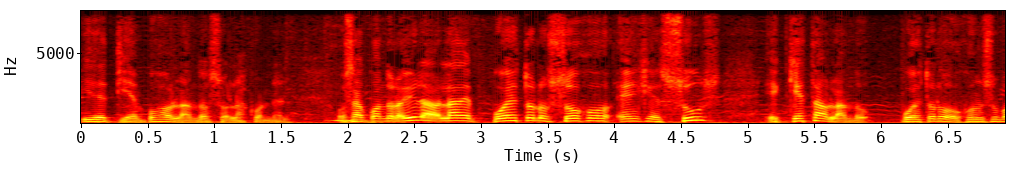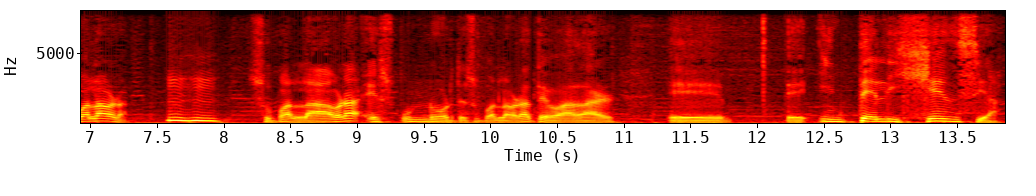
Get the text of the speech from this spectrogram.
y de tiempos hablando a solas con Él. O sea, cuando la Biblia habla de puesto los ojos en Jesús, eh, ¿qué está hablando? Puesto los ojos en su palabra. Su palabra es un norte, su palabra te va a dar eh, eh, inteligencia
